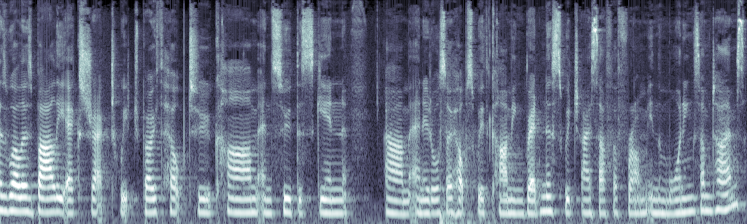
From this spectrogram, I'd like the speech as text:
as well as barley extract, which both help to calm and soothe the skin. Um, and it also helps with calming redness, which I suffer from in the morning sometimes.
